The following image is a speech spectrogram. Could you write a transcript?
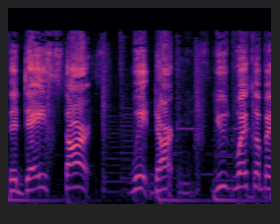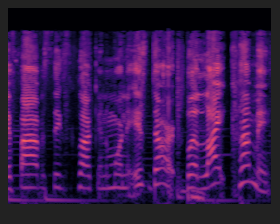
the day starts with darkness. You wake up at five or six o'clock in the morning, it's dark, but light coming.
